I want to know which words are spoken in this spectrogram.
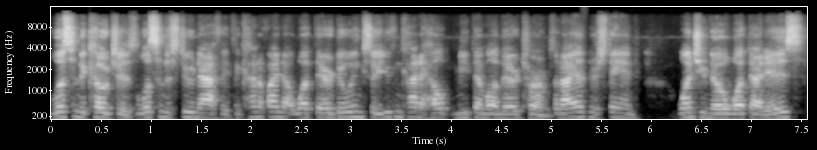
listen to coaches, listen to student athletes, and kind of find out what they're doing so you can kind of help meet them on their terms. And I understand once you know what that is,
